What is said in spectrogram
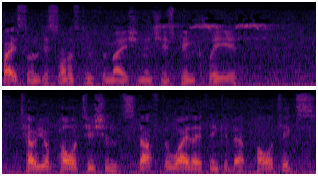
based on dishonest information, and she's been cleared. Tell your politicians stuff the way they think about politics,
